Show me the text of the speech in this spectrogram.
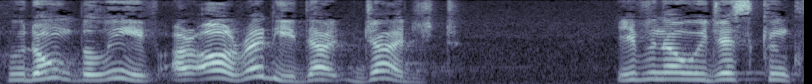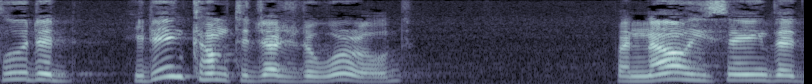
who don't believe are already judged. Even though we just concluded He didn't come to judge the world. But now he's saying that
